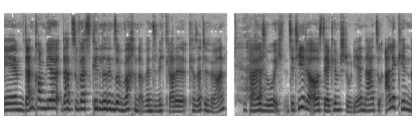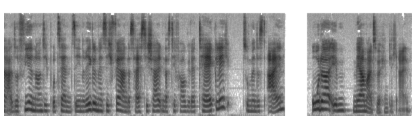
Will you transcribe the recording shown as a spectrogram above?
Ähm, dann kommen wir dazu, was Kinder denn so machen, wenn sie nicht gerade Kassette hören. Also, ich zitiere aus der Kim-Studie: Nahezu alle Kinder, also 94 Prozent, sehen regelmäßig fern. Das heißt, sie schalten das TV-Gerät täglich, zumindest ein, oder eben mehrmals wöchentlich ein.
